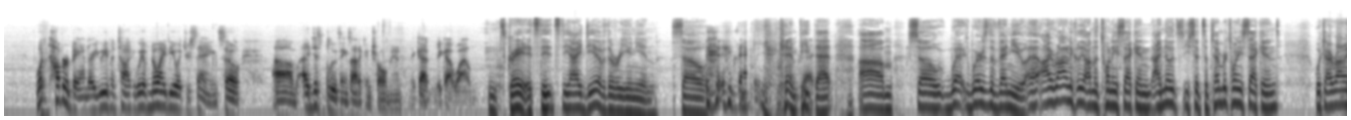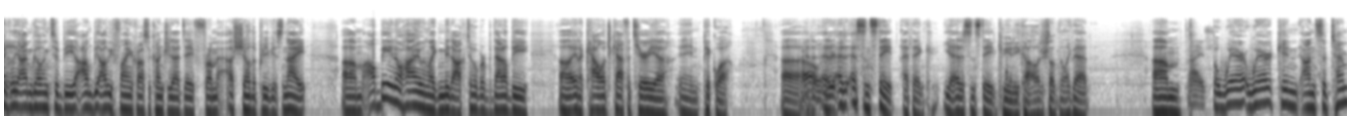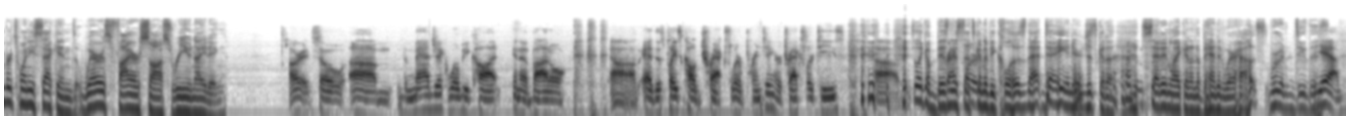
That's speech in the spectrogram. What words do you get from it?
what cover band are you even talking? We have no idea what you're saying." So um, I just blew things out of control, man. It got it got wild. It's great. It's the it's the idea of the reunion. So exactly. you can't beat that. Um, so where, where's the venue? Uh, ironically, on the 22nd, I know it's, you said September 22nd, which ironically I'm going to be. I'll be I'll be flying across the country that day from a show the previous night. Um, I'll be in Ohio in like mid October, but that'll be uh, in a college cafeteria in Piqua. Uh, Oh, at, at, at Edison State, I think. Yeah, Edison State Community College or something like that. Um, Nice. but where where can on September 22nd, where is Fire Sauce reuniting? All right, so um, the magic will be caught in a bottle uh, at this place called Traxler Printing or Traxler Tees. Uh, It's like a business that's going to be closed that day, and you're just going to set in like in an abandoned warehouse. We're going to do this. yeah,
